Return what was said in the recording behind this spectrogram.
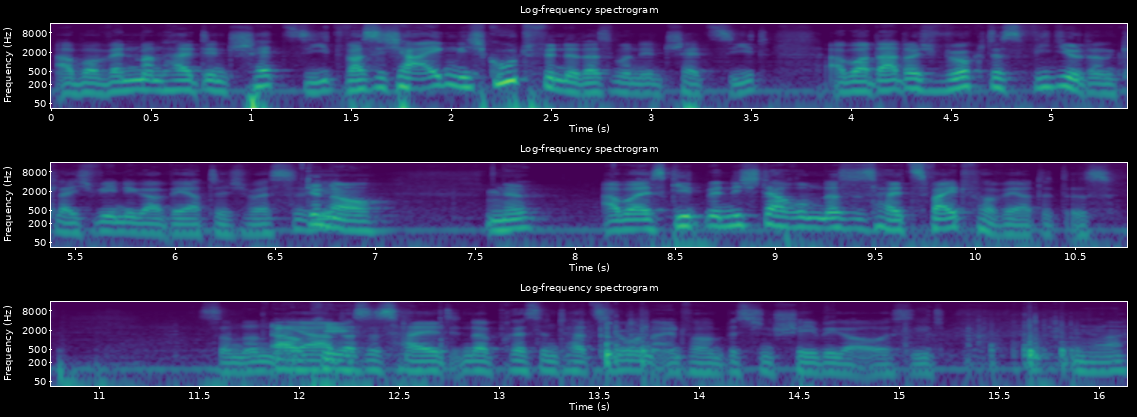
Aber wenn man halt den Chat sieht, was ich ja eigentlich gut finde, dass man den Chat sieht, aber dadurch wirkt das Video dann gleich weniger wertig, weißt du? Genau. Ne? Aber es geht mir nicht darum, dass es halt zweitverwertet ist. Sondern Ah, okay. eher, dass es halt in der Präsentation einfach ein bisschen schäbiger aussieht. Ja.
